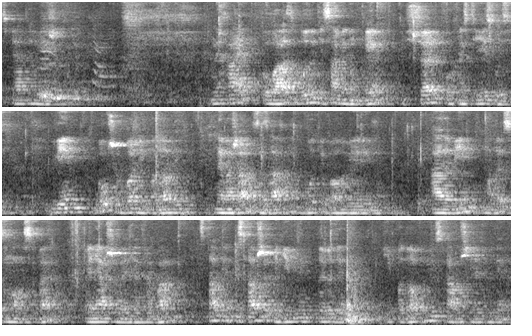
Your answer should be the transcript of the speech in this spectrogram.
з п'ятого вірша. Нехай у вас будуть ті самі думки, що й у Христі Ісусі. Він, бувши в Божій подобі, не вважав за захват бути Богові рівним. Але він молив самого себе, прийнявши вигляд раба, став, ставши подібним до людини і подобною ставши як людина.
